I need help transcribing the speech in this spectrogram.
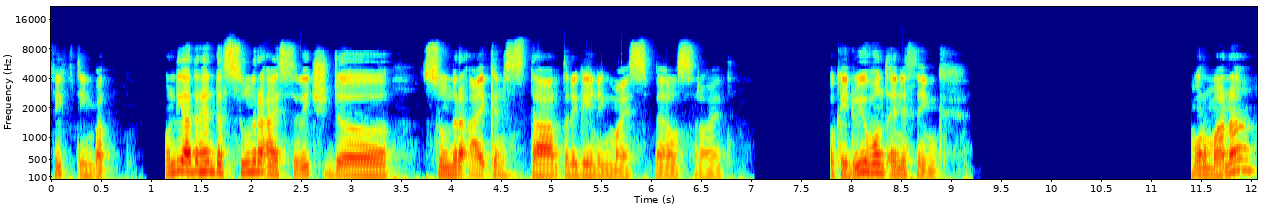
15, but on the other hand, the sooner I switch, the sooner I can start regaining my spells, right? Okay, do you want anything? More mana?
